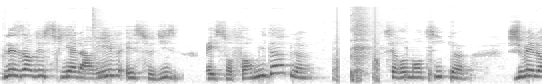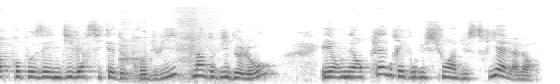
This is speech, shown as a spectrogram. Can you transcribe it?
les industriels arrivent et se disent, mais ils sont formidables, c'est romantique. Je vais leur proposer une diversité de produits, plein de bibelots, et on est en pleine révolution industrielle. Alors,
